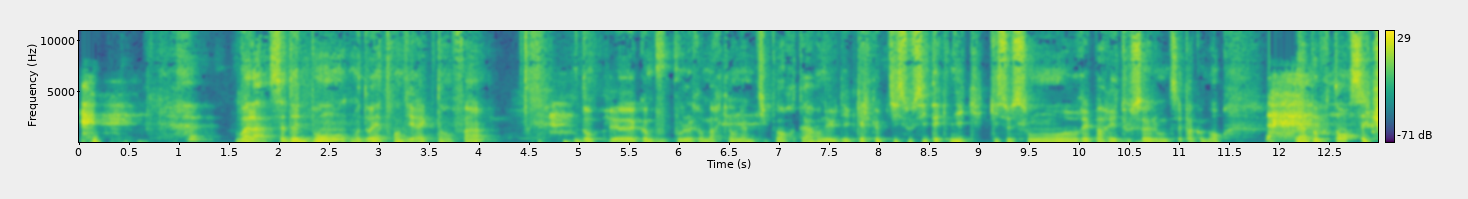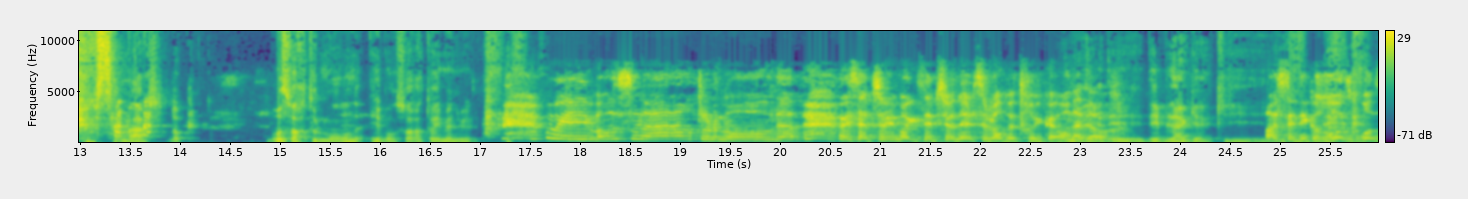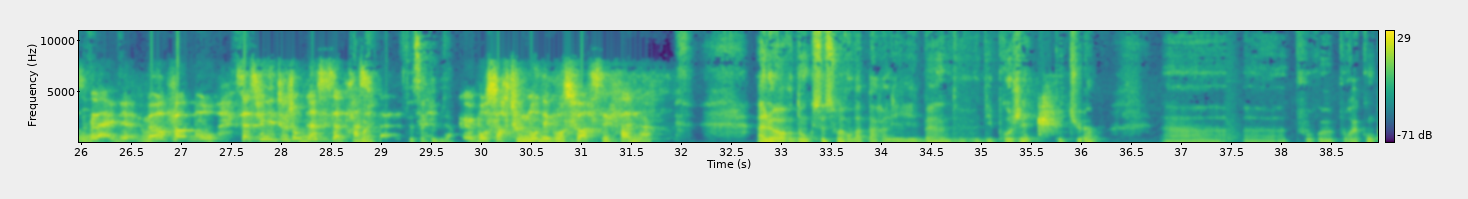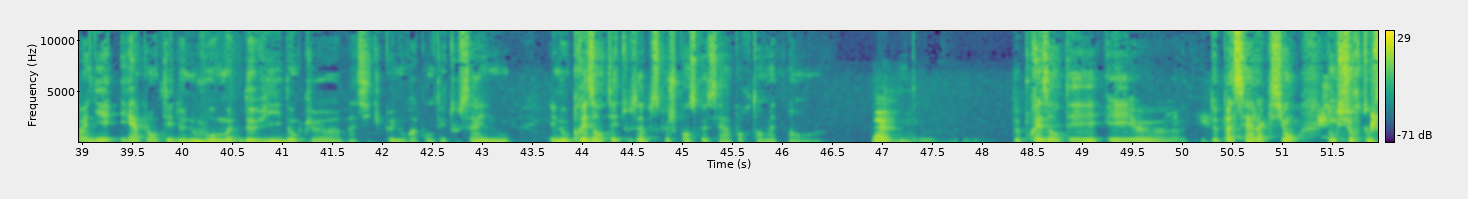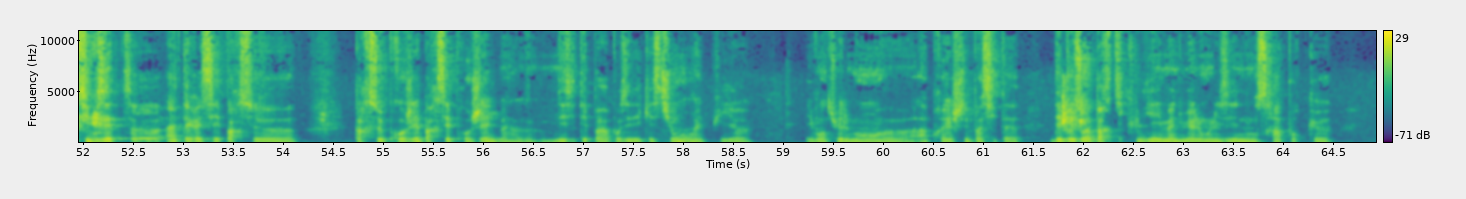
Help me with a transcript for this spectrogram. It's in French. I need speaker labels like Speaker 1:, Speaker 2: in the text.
Speaker 1: Voilà, ça doit être bon, on doit être en direct enfin. Donc, euh, comme vous pouvez le remarquer, on est un petit peu en retard. On a eu des quelques petits soucis techniques qui se sont euh, réparés tout seuls, on ne sait pas comment. L'important, c'est que ça marche. Donc, bonsoir tout le monde et bonsoir à toi, Emmanuel.
Speaker 2: Oui, bonsoir tout le monde. Oui, c'est absolument exceptionnel ce genre de truc. On adore.
Speaker 1: Des, des blagues qui.
Speaker 2: Oh, c'est des grosses, grosses blagues. Mais enfin bon, ça se finit toujours bien, c'est ça le principal.
Speaker 1: C'est ça qui est bien.
Speaker 2: Donc, euh, bonsoir tout le monde et bonsoir Stéphane.
Speaker 1: Alors, donc ce soir, on va parler ben, de, des projets que tu as euh, euh, pour, pour accompagner et implanter de nouveaux modes de vie. Donc, euh, ben, si tu peux nous raconter tout ça et nous, et nous présenter tout ça, parce que je pense que c'est important maintenant
Speaker 2: Mm.
Speaker 1: de, de présenter et euh, de passer à l'action. Donc, surtout si vous êtes intéressé par ce, par ce projet, par ces projets, ben, n'hésitez pas à poser des questions et puis éventuellement euh, après, je sais pas si tu as des besoins particuliers, Emmanuel, on les énoncera pour que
